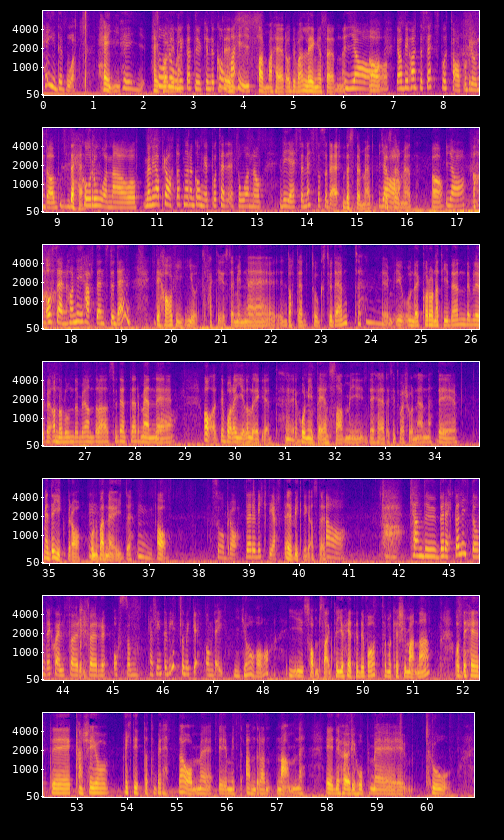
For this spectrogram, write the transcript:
Hej Devot! Hej! Hej! Hej, Så Paulina. roligt att du kunde komma hit. Samma här och det var länge sedan. Ja, Ja. ja, vi har inte setts på ett tag på grund av. Corona, och, men vi har pratat några gånger på telefon och via sms och sådär. Det stämmer. Ja. Det stämmer. Ja. Ja, och sen har ni haft en student. Det har vi gjort faktiskt. Min eh, dotter tog student Mm. eh, under coronatiden. Det blev annorlunda med andra studenter men Ja. eh, ja, det bara gillar läget. Eh, Mm. Hon är inte ensam i den här situationen. Det, men det gick bra. Hon Mm. var nöjd. Mm, Ja, så bra, det är det viktigaste. det är det viktigaste. Ja. Kan du berätta lite om dig själv för, för oss som kanske inte vet så mycket om dig? Ja, i, som sagt, jag heter Devot Mukeshimana och det här eh, kanske är viktigt att berätta om eh, mitt andra namn. Eh, det hör ihop med tro.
